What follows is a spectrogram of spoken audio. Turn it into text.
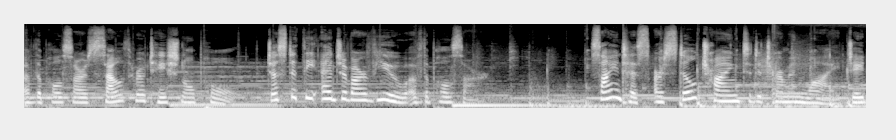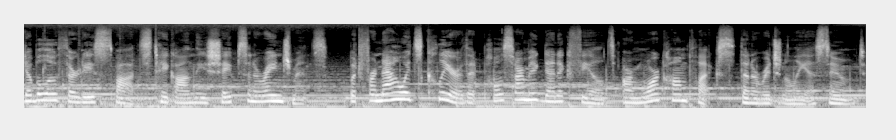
of the pulsar's south rotational pole, just at the edge of our view of the pulsar. Scientists are still trying to determine why J0030's spots take on these shapes and arrangements, but for now it's clear that pulsar magnetic fields are more complex than originally assumed.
